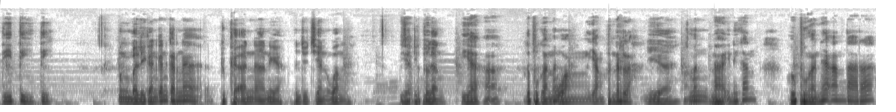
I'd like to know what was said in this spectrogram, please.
titi ti. Mengembalikan kan karena dugaan anu ya, pencucian uang ya. Bisa betul. dibilang. Iya. Itu bukan Kan- uang yang bener lah. Iya, Heeh. cuman Nah, ini kan hubungannya antara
